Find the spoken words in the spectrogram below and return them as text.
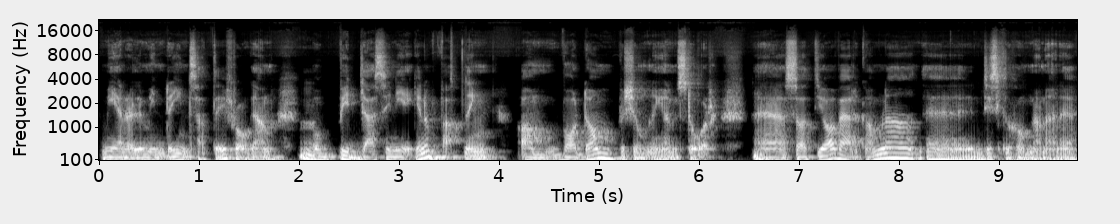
mer eller mindre insatta i frågan mm. och bilda sin egen uppfattning om var de personligen står. Mm. Så att jag välkomnar eh, diskussionerna.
